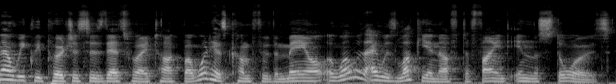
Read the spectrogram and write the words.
Now, weekly purchases, that's where I talk about what has come through the mail or what I was lucky enough to find in the stores.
